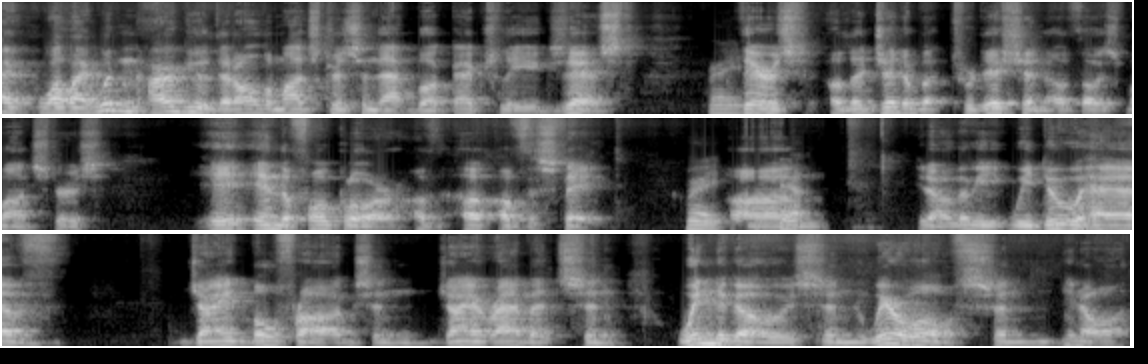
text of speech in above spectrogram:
I, while I wouldn't argue that all the monsters in that book actually exist, right. there's a legitimate tradition of those monsters in, in the folklore of, of, of the state. Right. Um, yeah. You know, we, we do have giant bullfrogs and giant rabbits and wendigos and werewolves and you know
